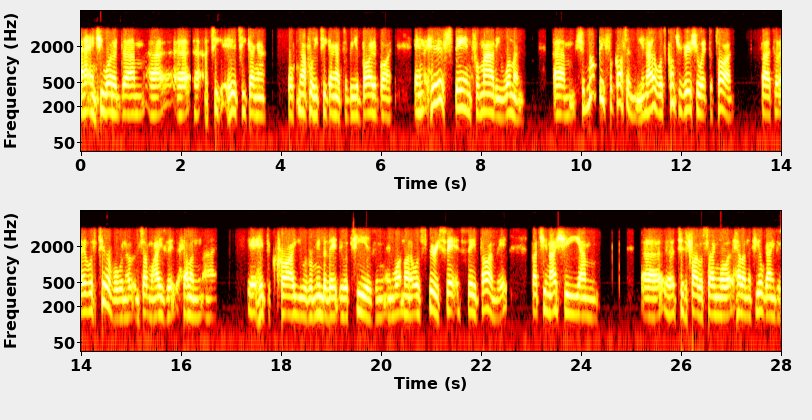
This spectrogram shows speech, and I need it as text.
uh, and she wanted um, uh, uh, a, her tikanga or Ngāpuhi tikanga to be abided by. And her stand for Māori women um, should not be forgotten. You know, it was controversial at the time, but it was terrible in, in some ways that Helen uh, had to cry. You would remember that there were tears and, and whatnot. It was a very sad, sad time there. But, you know, she, um, uh, uh, was saying, well, Helen, if you're going to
